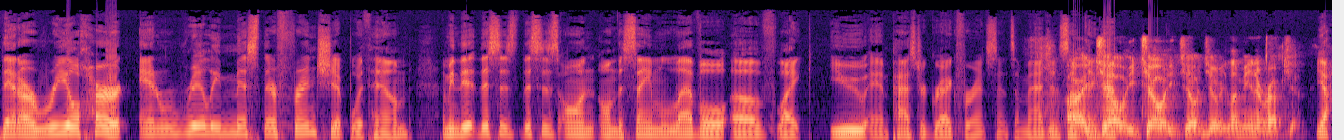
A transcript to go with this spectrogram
that are real hurt and really miss their friendship with him. I mean, th- this is this is on on the same level of like you and Pastor Greg, for instance. Imagine something. All right, Joey, Joey, Joey, Joey. Let me interrupt you. Yeah.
